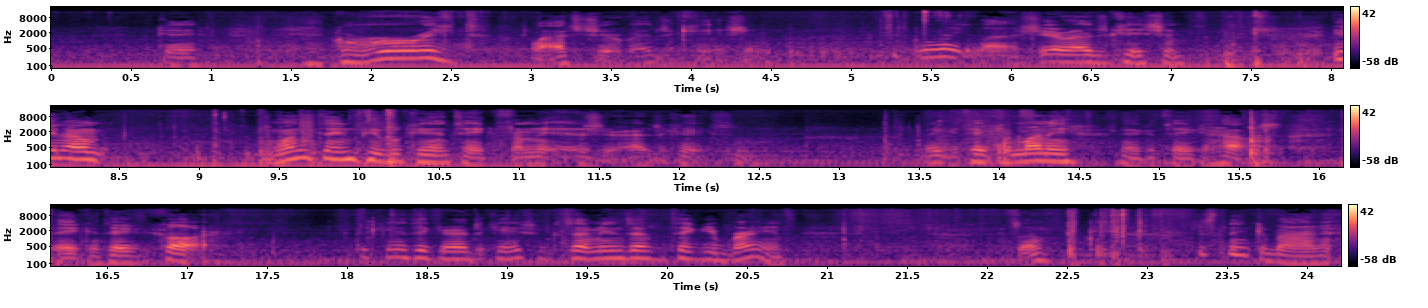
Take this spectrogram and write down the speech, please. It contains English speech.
Okay. Great last year of education. Great last year of education. You know, one thing people can't take from me is your education. They can take your money, they can take your house, they can take your car. They can't take your education because that means they have to take your brain. So, just think about it.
